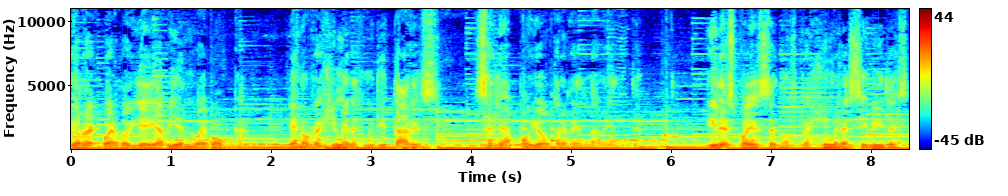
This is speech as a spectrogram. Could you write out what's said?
Yo recuerdo, y ella bien lo evoca, en los regímenes militares se le apoyó tremendamente. Y después en los regímenes civiles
